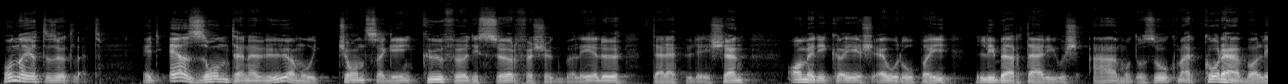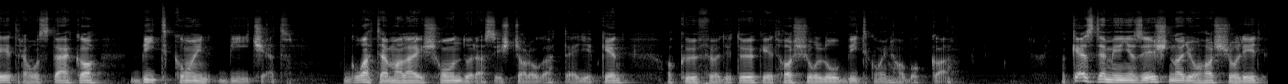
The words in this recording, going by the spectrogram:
Honnan jött az ötlet? Egy El Zonte nevű, amúgy csontszegény, külföldi szörfösökből élő településen amerikai és európai libertárius álmodozók már korábban létrehozták a Bitcoin Beach-et. Guatemala és Honduras is csalogatta egyébként a külföldi tőkét hasonló bitcoin habokkal. A kezdeményezés nagyon hasonlít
